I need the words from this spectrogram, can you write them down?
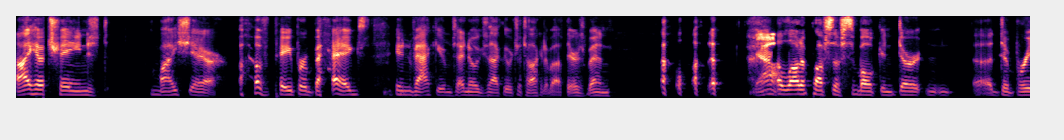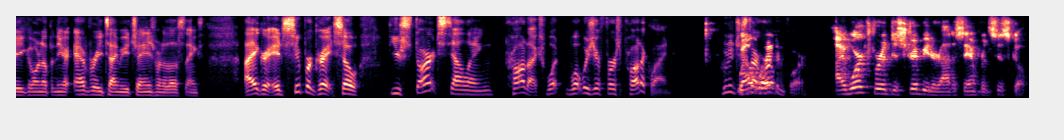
I have changed my share of paper bags in vacuums. I know exactly what you're talking about. There's been a lot of yeah. a lot of puffs of smoke and dirt and uh, debris going up in the air every time you change one of those things. I agree. It's super great. So you start selling products. What what was your first product line? Who did you well, start working for? I worked for a distributor out of San Francisco,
